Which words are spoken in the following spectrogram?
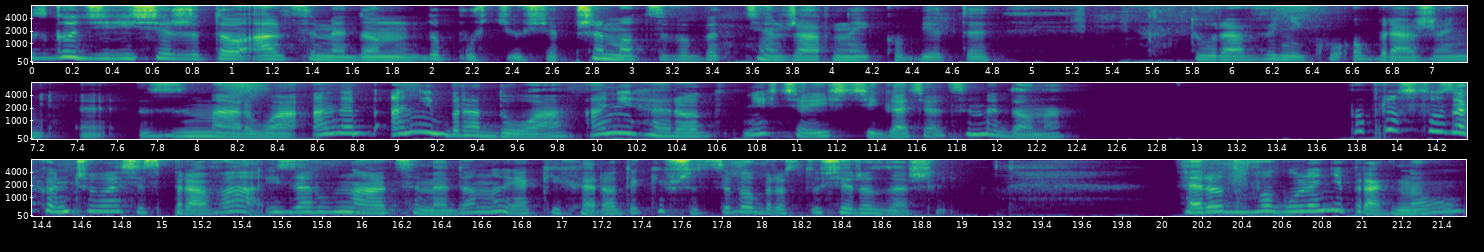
Zgodzili się, że to Alcymedon dopuścił się przemocy wobec ciężarnej kobiety, która w wyniku obrażeń e, zmarła, ale ani Braduła, ani Herod nie chcieli ścigać Alcymedona. Po prostu zakończyła się sprawa i zarówno Alcymedon, no jak i Herod, jak i wszyscy po prostu się rozeszli. Herod w ogóle nie pragnął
